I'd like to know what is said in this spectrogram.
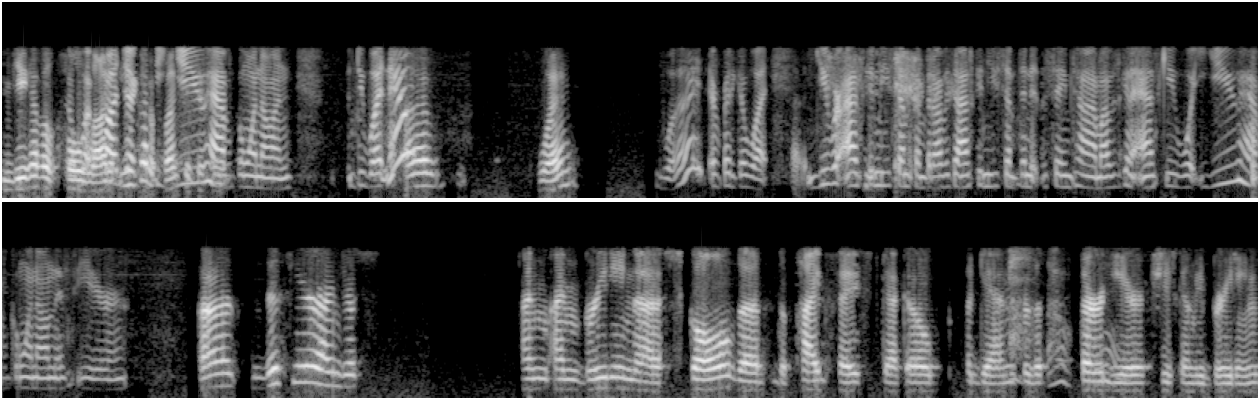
Do you have a So whole what lot? Of, projects you've got a do you have going on? Do what now? Uh, what? What? Everybody go what? You were asking me something, but I was asking you something at the same time. I was going to ask you what you have going on this year. Uh, this year I'm just I'm I'm breeding uh Skull, the the pied faced gecko again for the Oh, third cool. year she's going to be breeding.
